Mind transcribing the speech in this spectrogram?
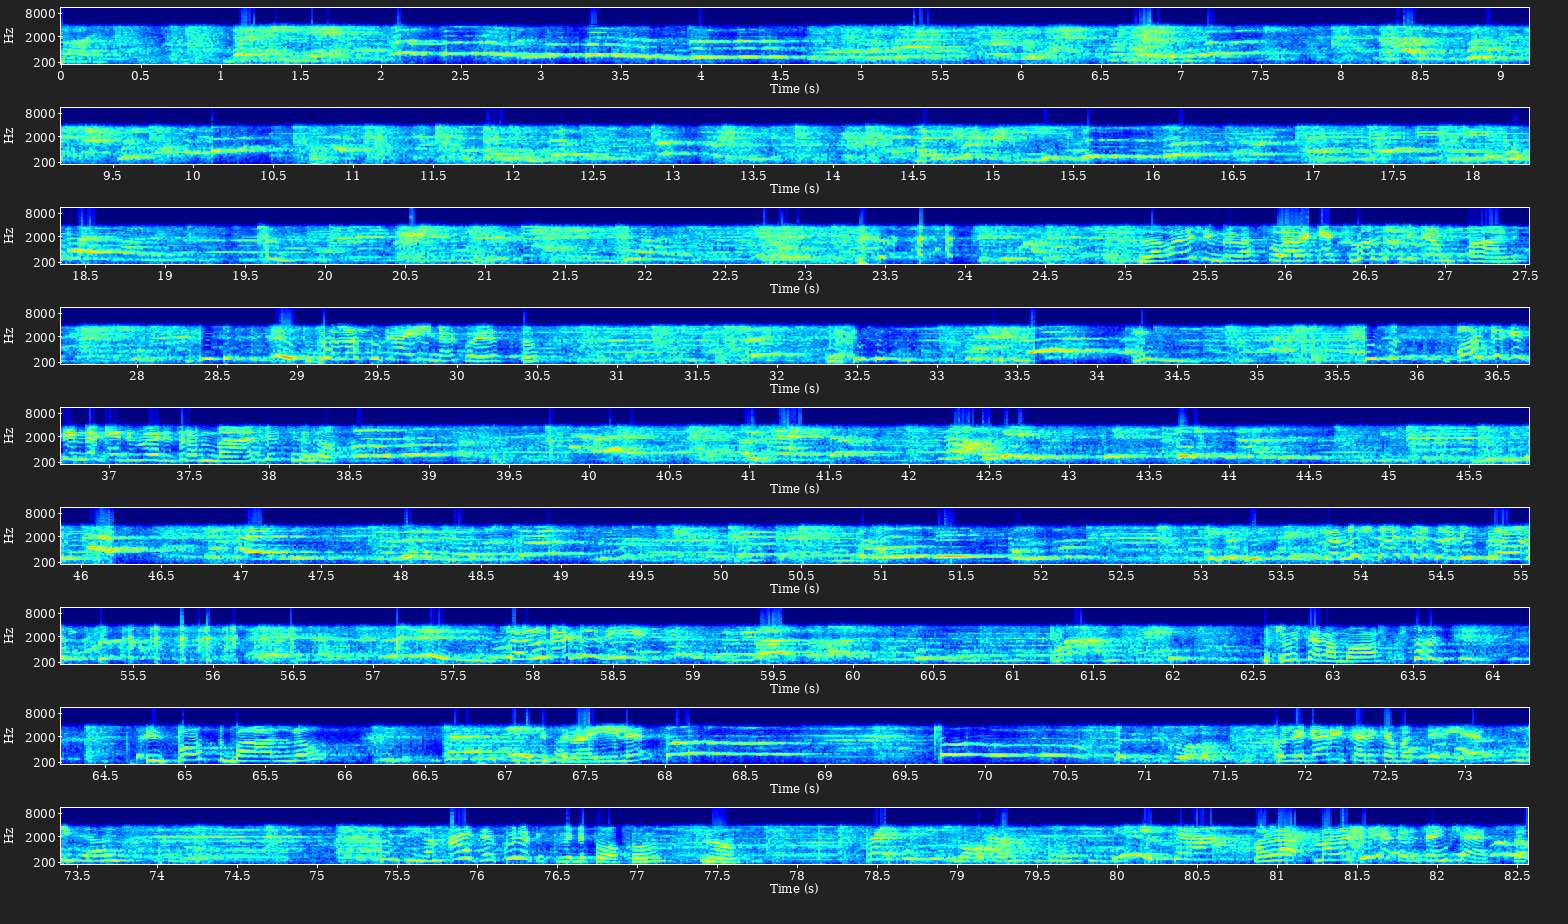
voi. Dormite? La voce sembra la suora che suona le campane sucaina questo. Occhio che sembra che deve ritrombare, se. No, Questa è la morta. Il post ballo. Questa è la Ile. Collegare il caricabatterie. Continua. Ah, è per quello che si vede poco? No. Vai, sei Inizia. Ma la, ma la Giulia è caduta in cesso?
